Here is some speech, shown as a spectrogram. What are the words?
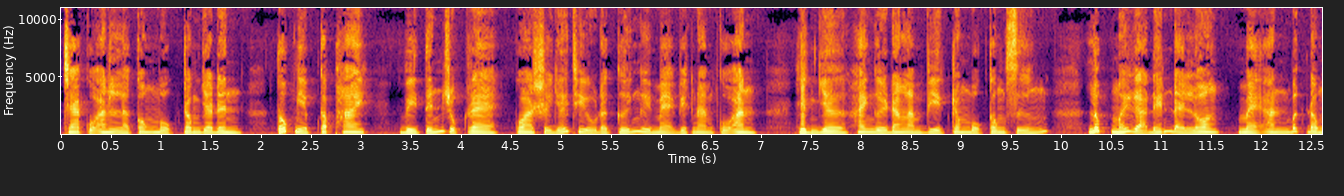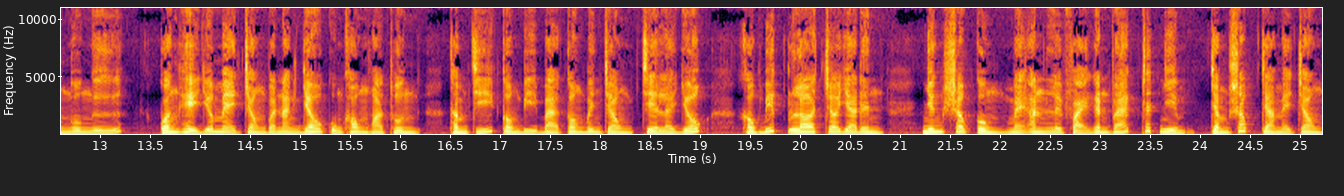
Cha của anh là con một trong gia đình, tốt nghiệp cấp 2. Vì tính rụt rè, qua sự giới thiệu đã cưới người mẹ Việt Nam của anh. Hiện giờ, hai người đang làm việc trong một công xưởng. Lúc mới gả đến Đài Loan, mẹ anh bất đồng ngôn ngữ. Quan hệ giữa mẹ chồng và nàng dâu cũng không hòa thuận, thậm chí còn bị bà con bên chồng chê là dốt, không biết lo cho gia đình. Nhưng sau cùng mẹ anh lại phải gánh vác trách nhiệm chăm sóc cha mẹ chồng.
